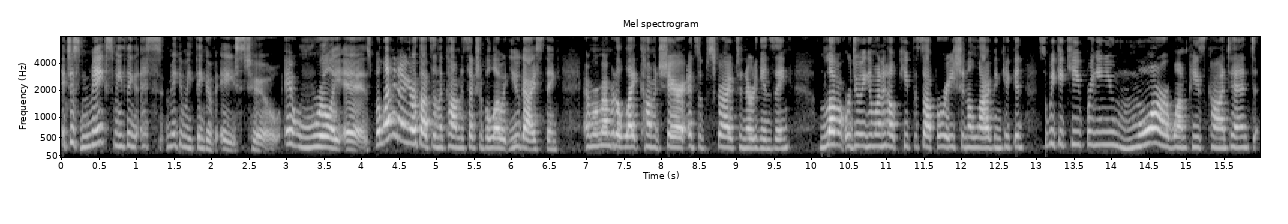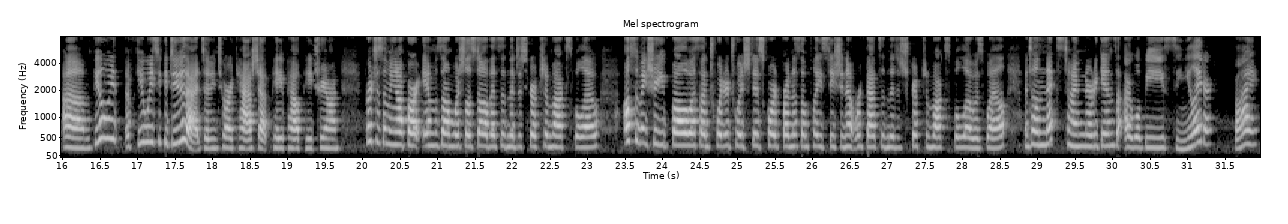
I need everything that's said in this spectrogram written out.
it just makes me think, it's making me think of Ace too. It really is. But let me know your thoughts in the comment section below what you guys think. And remember to like, comment, share, and subscribe to Nerdigans Inc. Love what we're doing and want to help keep this operation alive and kicking so we could keep bringing you more One Piece content. Um, a few ways you could do that. Donate to our Cash App, PayPal, Patreon. Purchase something off our Amazon wishlist. All that's in the description box below. Also, make sure you follow us on Twitter, Twitch, Discord, friend us on PlayStation Network. That's in the description box below as well. Until next time, Nerdigans, I will be seeing you later. Bye.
